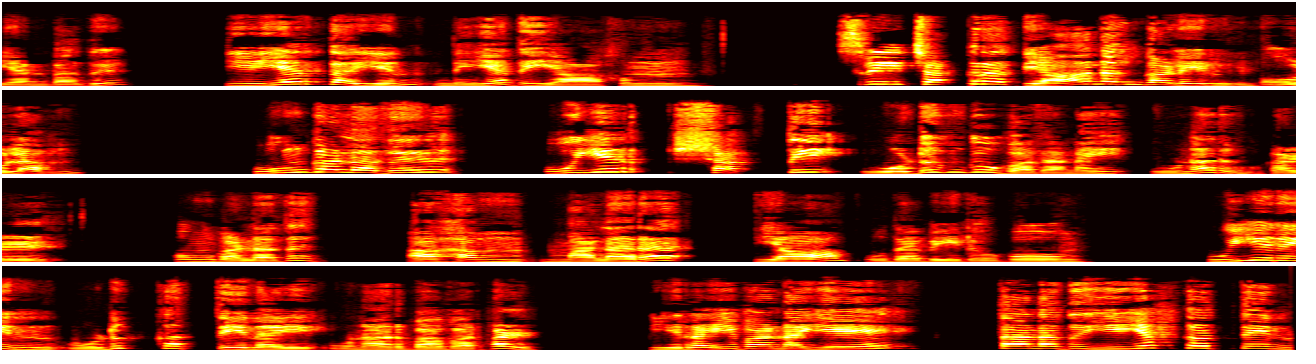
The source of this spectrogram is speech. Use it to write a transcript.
என்பது இயற்கையின் நியதியாகும். ஸ்ரீ சக்கர தியானங்களின் மூலம் உங்களது உயிர் சக்தி ஒடுங்குவதனை உணருங்கள். உங்களது அகம் மலர யாம் உதவிடுவோம். உயிரின் ஒடுக்கத்தினை உணர்பவர்கள் இறைவனையே தனது இயக்கத்தின்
